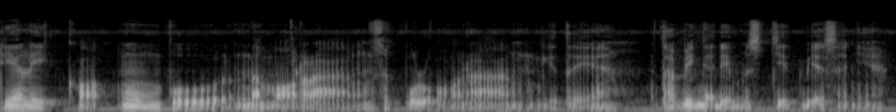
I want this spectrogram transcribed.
dia Liko. Ngumpul 6 orang 10 orang gitu ya. Tapi nggak di masjid biasanya.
